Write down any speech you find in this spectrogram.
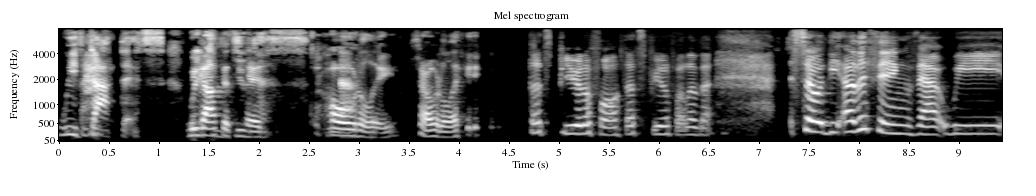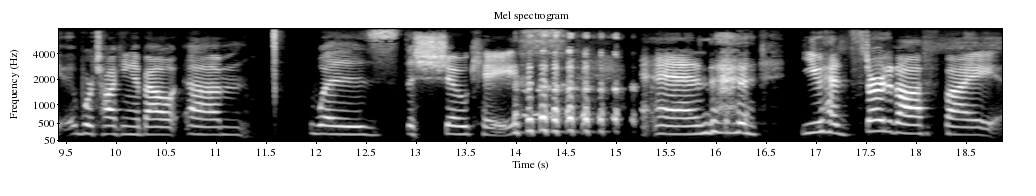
we, we've got this. We got this, kids. this. Totally, totally. That's beautiful. That's beautiful. I love that. So the other thing that we were talking about um, was the showcase, and you had started off by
